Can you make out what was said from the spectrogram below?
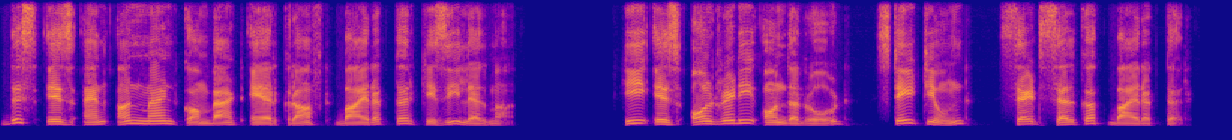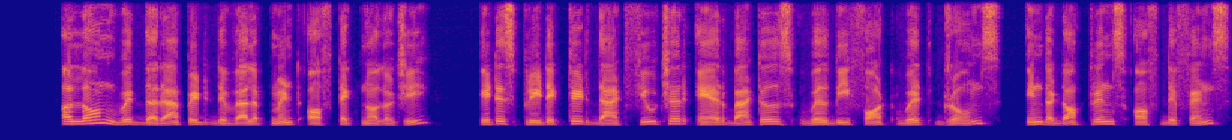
This is an unmanned combat aircraft Bayraktar Kızılelma. He is already on the road, stay tuned, said Selçuk Bayraktar. Along with the rapid development of technology, it is predicted that future air battles will be fought with drones in the doctrines of defense,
